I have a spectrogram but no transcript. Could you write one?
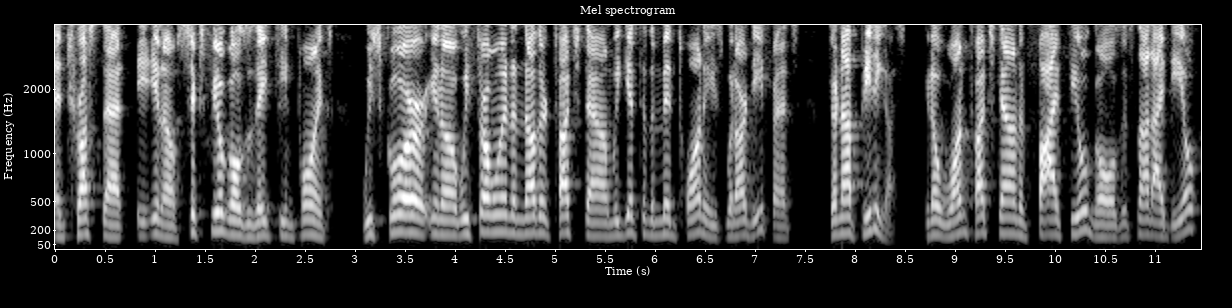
and trust that, you know, six field goals is 18 points. We score, you know, we throw in another touchdown. We get to the mid 20s with our defense. They're not beating us. You know, one touchdown and five field goals. It's not ideal,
